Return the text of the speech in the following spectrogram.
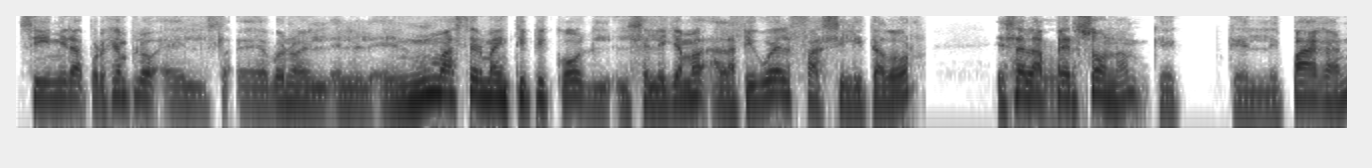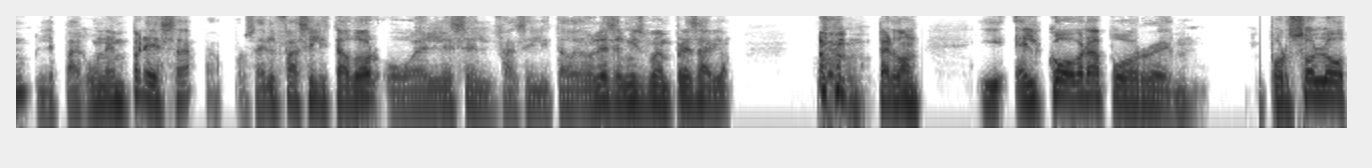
Sí, mira, por ejemplo, el, eh, bueno, en un mastermind típico se le llama a la figura del facilitador, es a la persona que, que, le pagan, le paga una empresa por ser el facilitador o él es el facilitador, o él es el mismo empresario, perdón, y él cobra por, eh, por solo,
